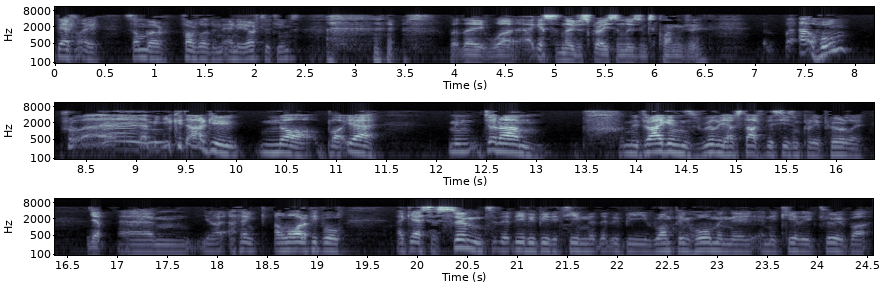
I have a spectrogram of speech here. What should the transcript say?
definitely somewhere further than any other two teams. but they were. I guess no disgrace in losing to Gwangju at home, pro, uh, I mean, you could argue not, but yeah. I mean, Jeonnam, the Dragons really have started the season pretty poorly. Yep. Um, you know, I think a lot of people, I guess, assumed that they would be the team that, that would be romping home in the in the K League too, but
